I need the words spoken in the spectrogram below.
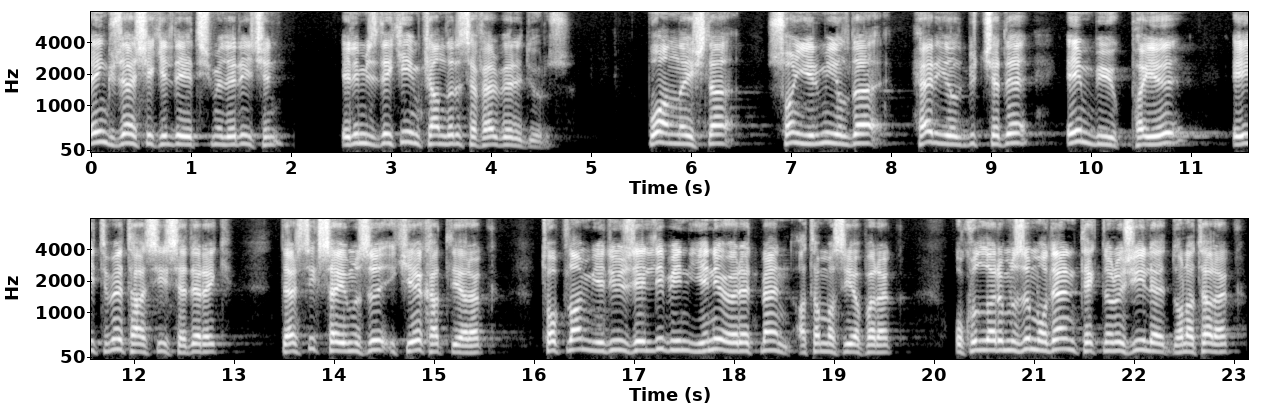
en güzel şekilde yetişmeleri için elimizdeki imkanları seferber ediyoruz. Bu anlayışla son 20 yılda her yıl bütçede en büyük payı eğitime tahsis ederek derslik sayımızı ikiye katlayarak toplam 750 bin yeni öğretmen ataması yaparak okullarımızı modern teknolojiyle donatarak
